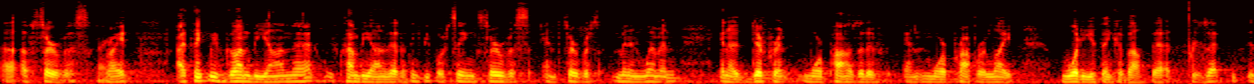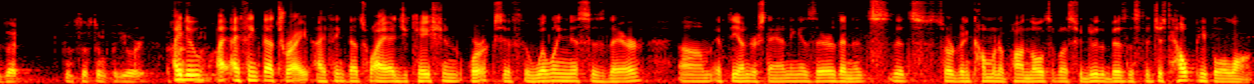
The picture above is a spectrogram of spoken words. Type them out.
uh, of service, right. I think we've gone beyond that. We've come beyond that. I think people are seeing service and service men and women in a different, more positive and more proper light. What do you think about that? Is that is that consistent with your? I do. I, I think that's right. I think that's why education works. If the willingness is there, um, if the understanding is there, then it's it's sort of incumbent upon those of us who do the business to just help people along.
